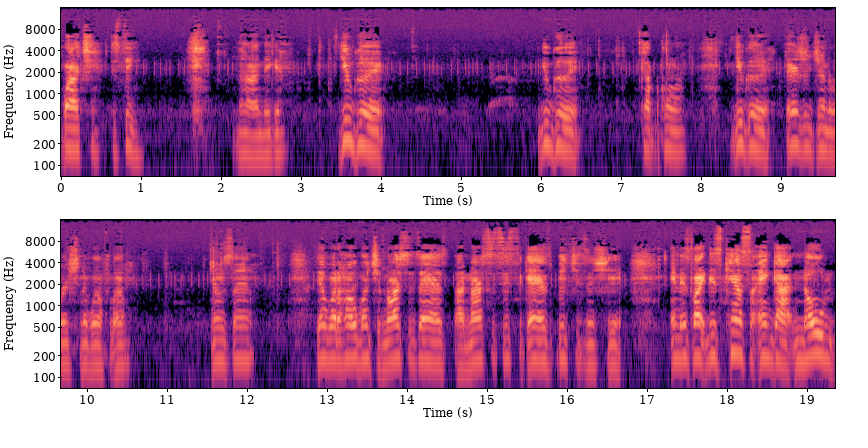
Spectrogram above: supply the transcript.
Watching to see. Nah, nigga. You good. You good, Capricorn. You good. There's your generational wealth flow. You know what I'm saying? Yeah, with a whole bunch of narcissistic ass, uh, narcissistic ass bitches and shit. And it's like this cancer ain't got no,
